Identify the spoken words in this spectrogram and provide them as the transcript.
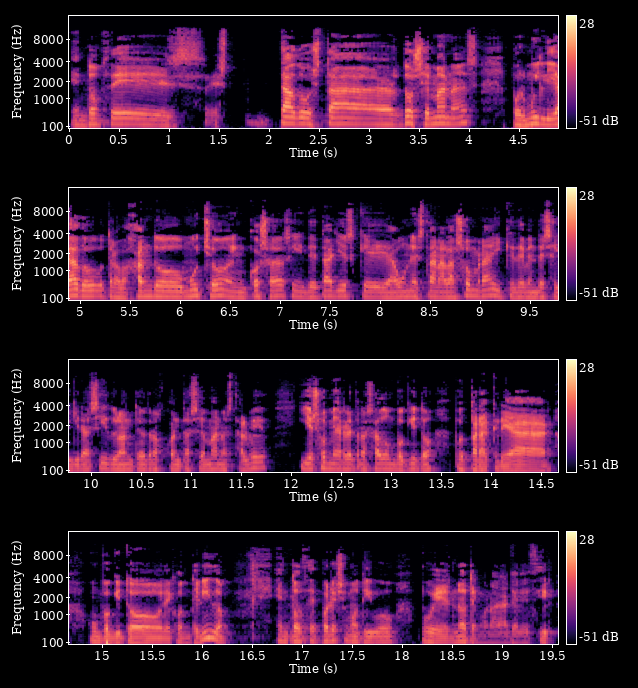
Entonces, he estado estas dos semanas pues muy liado, trabajando mucho en cosas y detalles que aún están a la sombra y que deben de seguir así durante otras cuantas semanas tal vez. Y eso me ha retrasado un poquito pues para crear un poquito de contenido. Entonces, por ese motivo, pues no tengo nada que decir.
